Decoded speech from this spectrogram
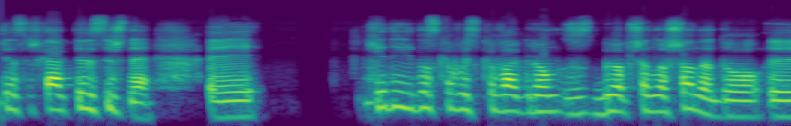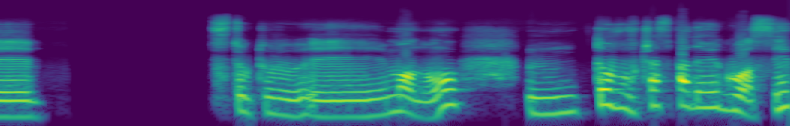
to jest też charakterystyczne. E, kiedy jednostka wojskowa GROM była przenoszona do e, struktur e, MONU, to wówczas padały głosy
